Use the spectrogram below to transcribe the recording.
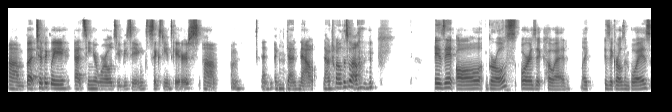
Um, but typically at senior worlds, you'd be seeing 16 skaters. Um, and mm-hmm. again, now now 12 as well. is it all girls or is it co-ed? Like, is it girls and boys?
